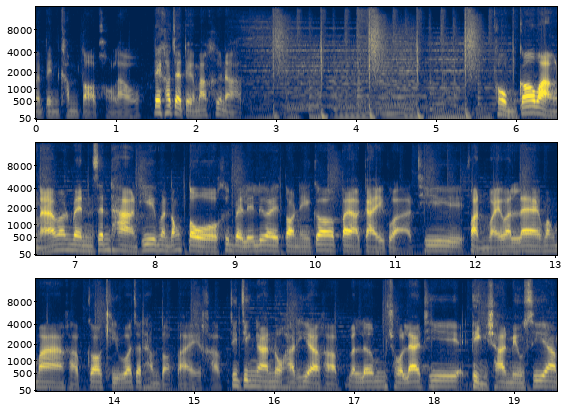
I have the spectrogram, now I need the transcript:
มันเป็นคำตอบของเรา ได้เข้าใจตัวเองมากขึ้นอะครับ ผมก็หวังนะมันเป็นเส้นทางที่มันต้องโตขึ้นไปเรื่อยๆ ตอนนี้ก็ไปไกลกว่าที่ฝันไว้วันแรกมากๆครับ ก็คิดว่าจะทำต่อไปครับ จริง ๆ งานโนฮาเทียครับ มันเริ่มโชว์แรกที่ผิงชานมิวเซียม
